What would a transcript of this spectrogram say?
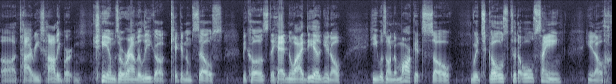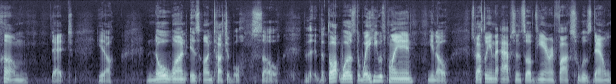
uh, Tyrese Haliburton, GMs around the league are kicking themselves because they had no idea, you know, he was on the market. So, which goes to the old saying, you know, um, that, you know, no one is untouchable. So, the, the thought was the way he was playing, you know, especially in the absence of De'Aaron Fox, who was down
